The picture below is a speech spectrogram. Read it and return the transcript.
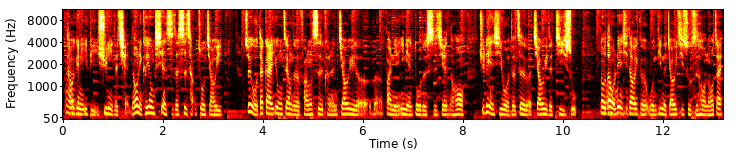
它会给你一笔虚拟的钱，嗯、然后你可以用现实的市场做交易。所以我大概用这样的方式，可能交易了个半年、一年多的时间，然后去练习我的这个交易的技术。那么当我练习到一个稳定的交易技术之后，然后再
